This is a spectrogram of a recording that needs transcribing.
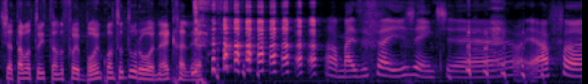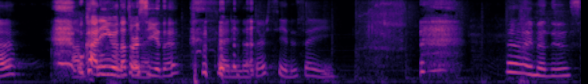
já tava tweetando foi bom enquanto durou, né, galera? Ah, mas isso aí, gente, é, é a fã. Absoluta, o carinho da né? torcida. Né? O carinho da torcida, isso aí. Ai, meu Deus.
